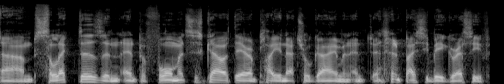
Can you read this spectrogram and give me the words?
um, selectors and, and performance. Just go out there and play your natural game and, and, and, basically be aggressive.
